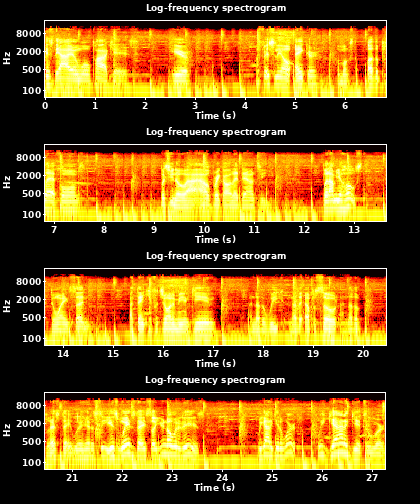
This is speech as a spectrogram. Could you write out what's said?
It's the I Am Woe podcast here, officially on Anchor, amongst other platforms. But you know, I, I'll break all that down to you. But I'm your host, Dwayne Sutton. I thank you for joining me again. Another week, another episode, another blessed day we're here to see. It's Wednesday, so you know what it is. We got to get to work. We got to get to work.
